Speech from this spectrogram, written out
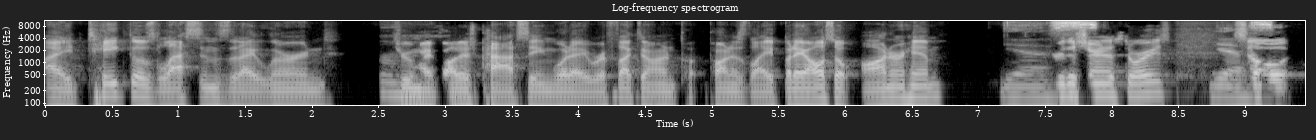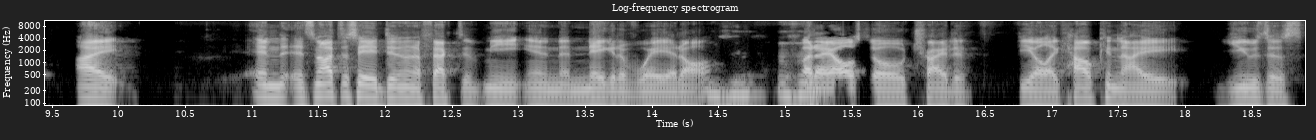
I take those lessons that I learned mm-hmm. through my mm-hmm. father's passing, what I reflected on upon his life, but I also honor him yes. through the sharing of stories. Yes. So I and it's not to say it didn't affect me in a negative way at all, mm-hmm. Mm-hmm. but I also try to feel like how can I use this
